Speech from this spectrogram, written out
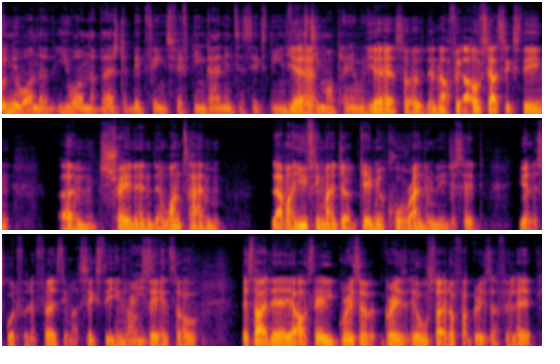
you knew on the you were on the verge to big things. Fifteen going into sixteen. Yeah. First team are playing with you. Yeah, so then I think obviously at sixteen, um, training. Then one time, like my youth team manager gave me a call randomly and just said, "You're in the squad for the first team at 16. You know what I'm saying? So it started there. Yeah, I'll say Grays. Grays. It all started off at Grays Athletic,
